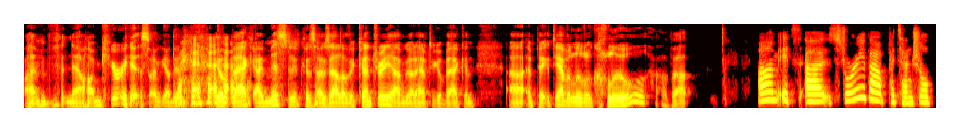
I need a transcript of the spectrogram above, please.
I'm now I'm curious. I've got to go back. I missed it because I was out of the country. I'm going to have to go back and uh, and pick. Do you have a little clue about? Um, it's a story about potential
